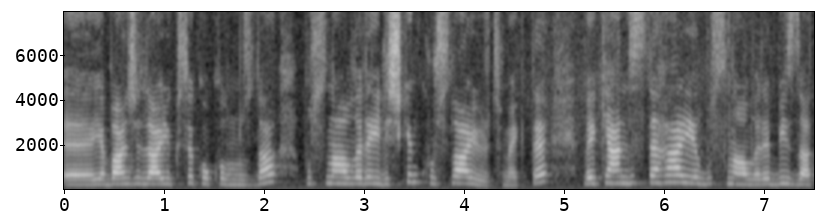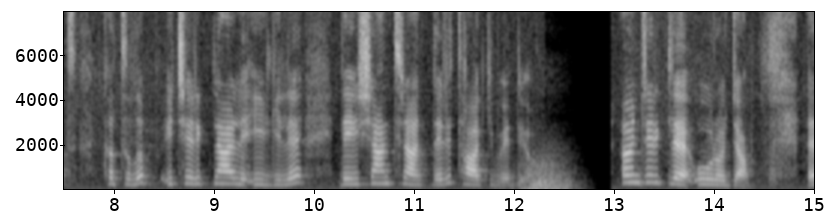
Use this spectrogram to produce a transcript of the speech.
e, Yabancı Diller Yüksekokulumuzda bu sınavlara ilişkin kurslar yürütmekte ve kendisi de her yıl bu sınavlara bizzat katılıp içeriklerle ilgili değişen trendleri takip ediyor. Öncelikle Uğur Hocam, e,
